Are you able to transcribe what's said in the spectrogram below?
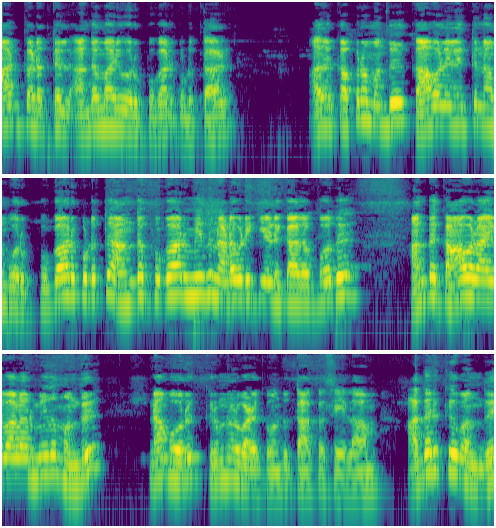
ஆட்கடத்தல் அந்த மாதிரி ஒரு புகார் கொடுத்தால் அதற்கப்புறம் வந்து காவல் நிலையத்தில் நாம் ஒரு புகார் கொடுத்து அந்த புகார் மீது நடவடிக்கை எடுக்காத போது அந்த காவல் ஆய்வாளர் மீதும் வந்து நாம் ஒரு கிரிமினல் வழக்கு வந்து தாக்கல் செய்யலாம். அதற்கு வந்து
